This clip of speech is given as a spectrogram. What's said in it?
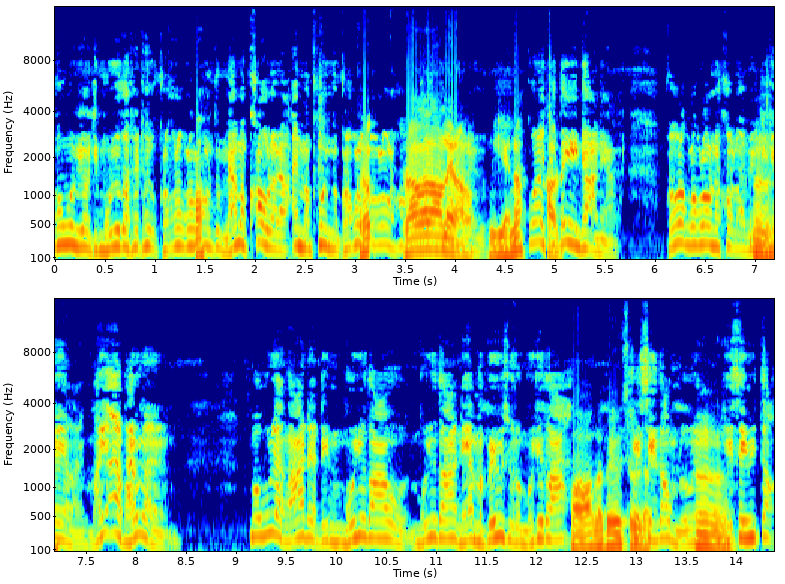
ဖုံးပြီးတော့ဒီမိုးရိုးသားထထဂလောဂလောဂလောသူလမ်းမှာခောက်လာတာအဲ့မှာဖွင့်ပြီးဂလောဂရောလောဂလောရောရောနဲ့တော့မိရနော်ကိုယ်ဟုကတ်တိတ်ထားနေရဂလောဂလောဂလောနဲ့ခောက်လာပြီးဒီထဲရလာမိုင်းအဲ့ဘာလို့လဲမဟုတ်ဘူးလေငါတဲ့ဒီမိုးရိုးသားကိုမိုးရိုးသားနေမပေးဘူးဆိုတော့မိုးရိုးသားဟောမပေးဘူးဆိုရေတော့စင်တော့မလို့ရေစင်ပြီးတော့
